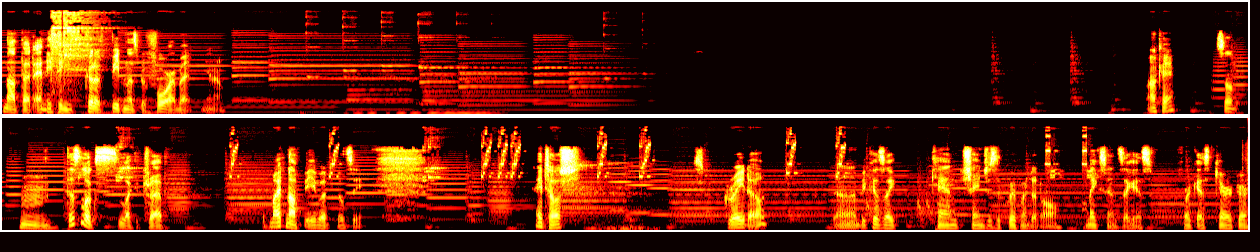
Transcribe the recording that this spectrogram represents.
Not that anything could have beaten us before, but you know. Okay. So, hmm. This looks like a trap. It might not be, but we'll see. Hey Tosh. Grayed out. Uh, because I can't change his equipment at all. Makes sense, I guess, for a guest character.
